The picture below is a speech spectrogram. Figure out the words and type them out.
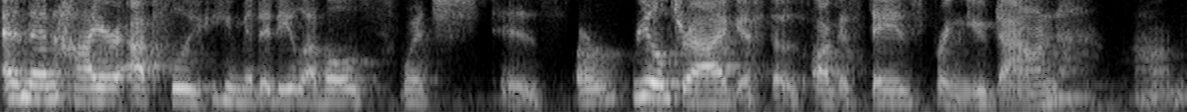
and then higher absolute humidity levels, which is a real drag if those August days bring you down. Um,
